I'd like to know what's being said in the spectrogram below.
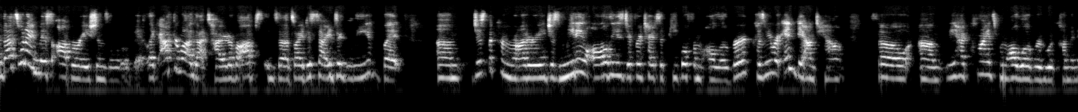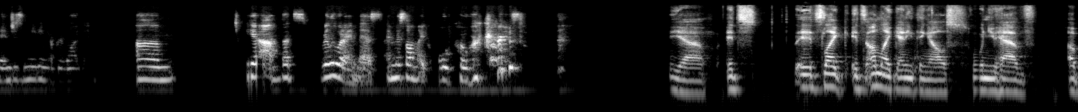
that's when I miss operations a little bit. Like after a while, I got tired of ops, and so that's why I decided to leave. But um, just the camaraderie, just meeting all these different types of people from all over, because we were in downtown, so um, we had clients from all over who would come in and just meeting everyone. Um, yeah, that's really what I miss. I miss all my old coworkers. yeah, it's it's like it's unlike anything else when you have a,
